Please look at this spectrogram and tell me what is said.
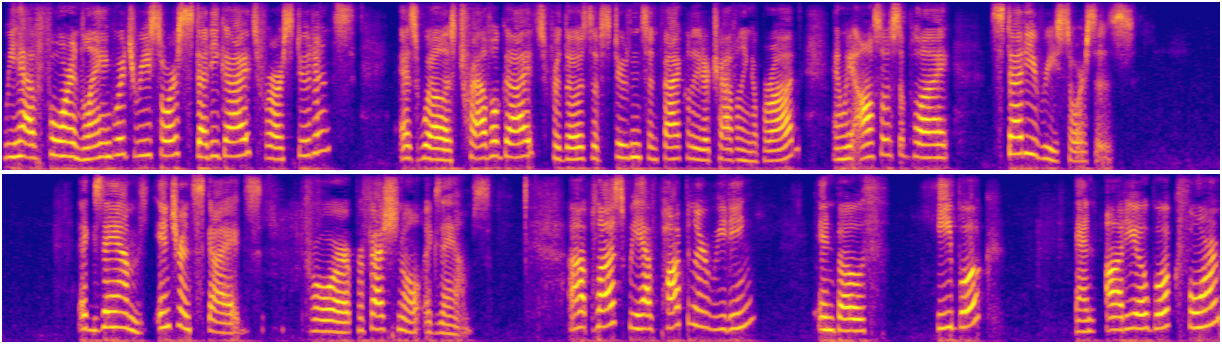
We have foreign language resource study guides for our students, as well as travel guides for those of students and faculty that are traveling abroad. And we also supply study resources, exam entrance guides for professional exams. Uh, plus, we have popular reading in both ebook and audiobook form,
